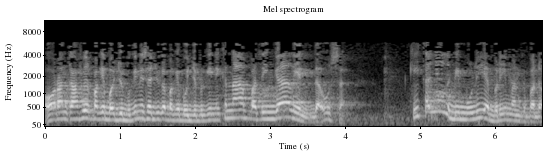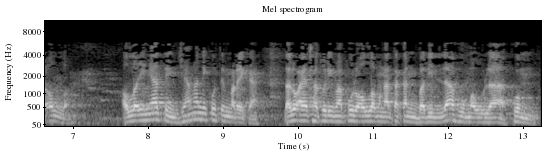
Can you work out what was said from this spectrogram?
Orang kafir pakai baju begini, saya juga pakai baju begini. Kenapa tinggalin? Nggak usah. Kitanya lebih mulia beriman kepada Allah. Allah ingatin, jangan ikutin mereka. Lalu ayat 150 Allah mengatakan, Balillahu maulakum,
